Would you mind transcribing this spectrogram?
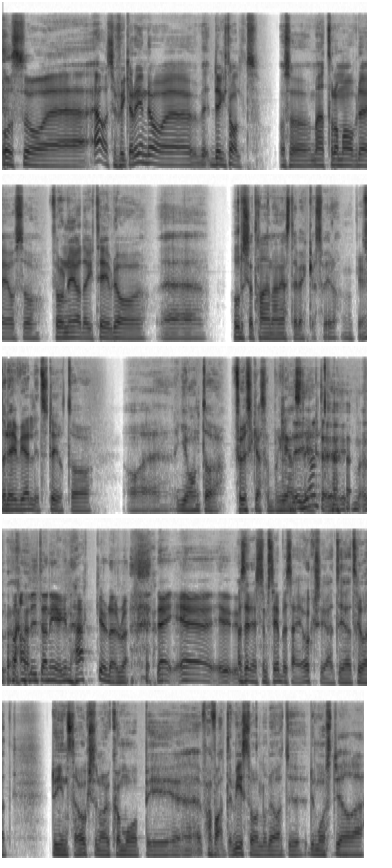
och så, eh, ja, så skickar du in då eh, digitalt och så mäter de av det och så får du nya direktiv då hur du ska träna nästa vecka och så vidare. Okay. Så det är väldigt styrt och, och det går inte att fuska sig på gläntid. Det gör inte? Anlita en egen hacker där. Nej, eh, alltså det som Sebbe säger också, att jag tror att du inser också när du kommer upp i framförallt en viss ålder då, att du, du måste göra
